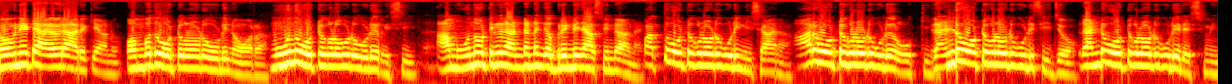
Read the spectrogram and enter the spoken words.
നോമിനേറ്റ് ആയവർ ആരൊക്കെയാണ്? ഒമ്പത് വോട്ടുകളോട് കൂടി നോറ മൂന്ന് വോട്ടുകളോട് കൂടി ഋഷി ആ മൂന്ന് വോട്ടിൽ രണ്ടെണ്ണം ഗബ്രിന്റെ ജാസ്മിന്റെ ആണ്. പത്ത് വോട്ടുകളോട് കൂടി നിഷാന ആറ് വോട്ടുകളോട് കൂടി റോക്കി രണ്ട് വോട്ടുകളോട് കൂടി സിജോ രണ്ട് വോട്ടുകളോട് കൂടി രശ്മി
